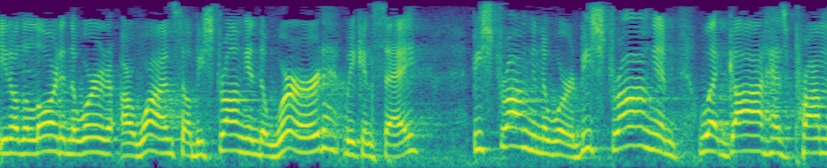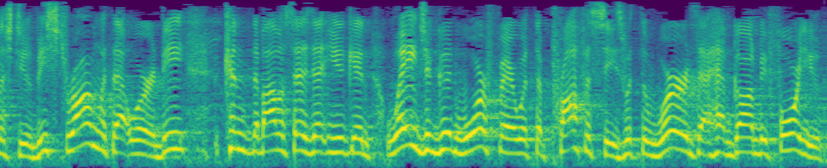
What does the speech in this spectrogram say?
You know, the Lord and the Word are one, so be strong in the Word, we can say. Be strong in the word. Be strong in what God has promised you. Be strong with that word. Be, can, the Bible says that you can wage a good warfare with the prophecies, with the words that have gone before you.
